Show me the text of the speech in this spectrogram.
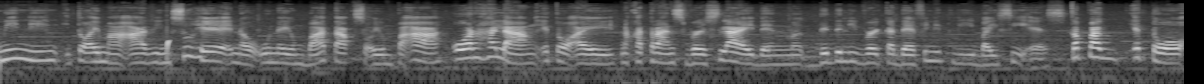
meaning ito ay maaaring suhi, nauuna yung buttocks o yung paa, or halang ito ay nakatransverse lie, then magde-deliver ka definitely by CS. Kapag ito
